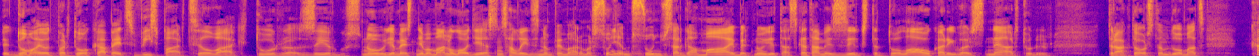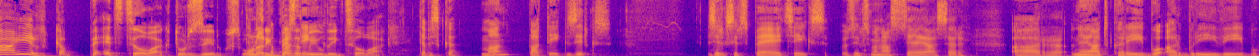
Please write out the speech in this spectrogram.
Domājot par to, kāpēc vispār cilvēki tur uh, zirgus. Nu, ja mēs ņemam analogijas un salīdzinām, piemēram, ar suņiem, suņu sargā māju, bet, nu, ja tā skatāmies zirgs, tad to lauku arī vairs near tur ir. Traktors tam domāts. Kā ir? Kāpēc cilvēki tur zirgus? Un Tāpēc, arī bezatbildīgi cilvēki. Tāpēc, ka man patīk zirgs. Zirgs ir spēcīgs, zirgs man asociējās ar ar neatkarību, ar brīvību.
